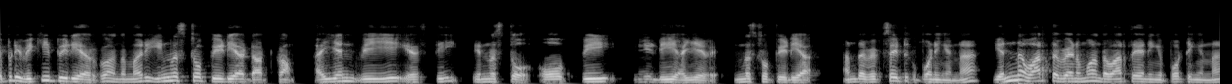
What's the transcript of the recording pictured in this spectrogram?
எப்படி விக்கிபீடியா இருக்கோ அந்த மாதிரி Investopedia dot com I N V E S T investo O P E D I A Investopedia அந்த வெப்சைட்டுக்கு போனீங்கன்னா என்ன வார்த்தை வேணுமோ அந்த வார்த்தையை நீங்க போட்டீங்கன்னா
